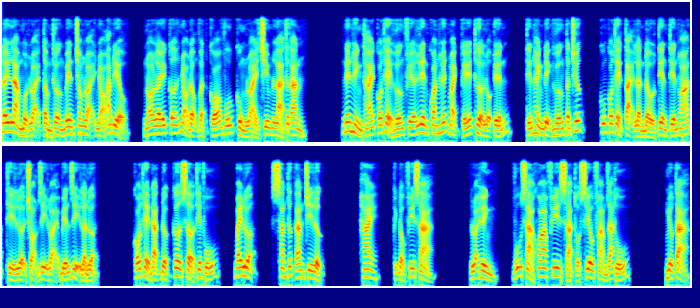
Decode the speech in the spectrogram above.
đây là một loại tầm thường bên trong loại nhỏ ác điểu, nó lấy cỡ nhỏ động vật có vú cùng loài chim là thức ăn. Nên hình thái có thể hướng phía liên quan huyết mạch kế thừa lộ tuyến, tiến hành định hướng tấn trước, cũng có thể tại lần đầu tiên tiến hóa thì lựa chọn dị loại biến dị lần lượt. Có thể đạt được cơ sở thiên phú, bay lượn, săn thức ăn chi lực. Hai, kịch độc phi xả loại hình, vũ xả khoa phi xả thuộc siêu phàm g thú. Miêu tả.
